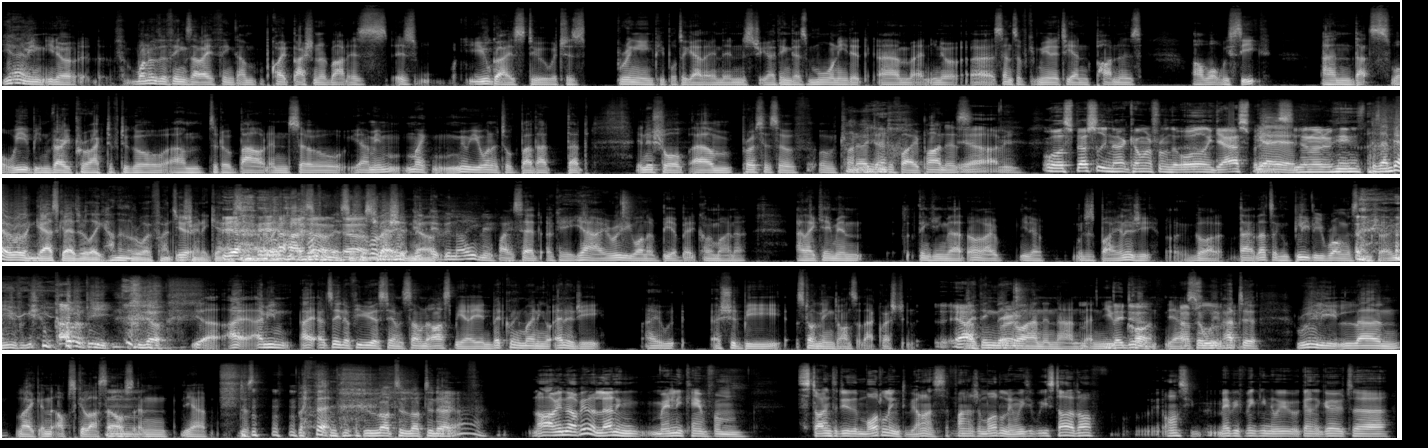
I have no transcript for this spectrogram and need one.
yeah, I mean, you know, one of the things that I think I'm quite passionate about is is what you guys do, which is bringing people together in the industry. I think there's more needed, um, and you know, a sense of community and partners are what we seek. And that's what we've been very proactive to go um, sort of about. And so, yeah, I mean, Mike, maybe you want to talk about that that initial um, process of, of trying to Yeah. identify partners. Yeah, I mean, Well, especially not coming from the oil and gas space. Yeah, yeah. You know what I mean? Because I'm bet oil and gas guys are like, how the hell do I find some Yeah. stranded gas? Yeah, And I'm yeah, I like, know, "Some of this is yeah. Well, I it- should know. It'd be naive if I said, okay, yeah, I really want to be a Bitcoin miner, and I came in thinking that, oh, I, you know, we'll just buy energy. Oh, God, that that's a completely wrong assumption. I mean, you've, you've got to be, you know, yeah. I, I mean, I, I'd say in a few years' time, if someone asked me, are you in Bitcoin mining or energy? I would. Should be struggling to answer that question. Yeah, I think they right. go hand in hand, and you They can't. Yeah, so we've had to really learn, like, and upskill ourselves, Mm. and yeah, just lot to lot to know. yeah. No, I mean, I think the learning mainly came from starting to do the modeling. To be honest, the financial modeling. We we started off honestly maybe thinking that we were going to go to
